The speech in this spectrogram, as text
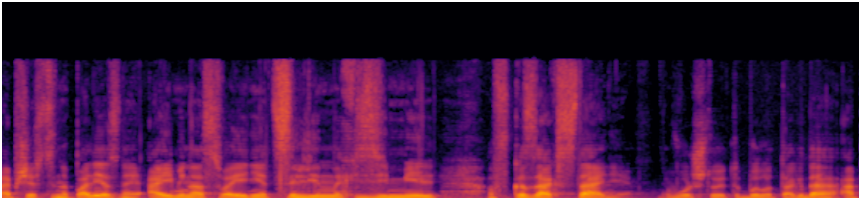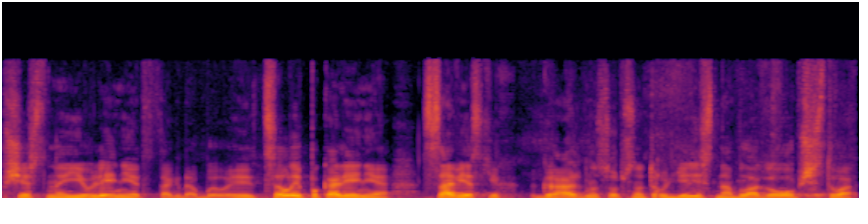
общественно полезные, а именно освоение целинных земель в Казахстане – вот что это было тогда. Общественное явление это тогда было. И целые поколения советских граждан, собственно, трудились на благо общества.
